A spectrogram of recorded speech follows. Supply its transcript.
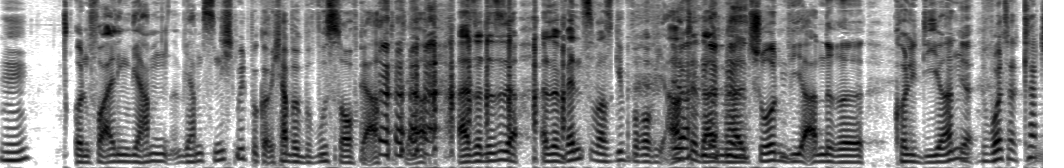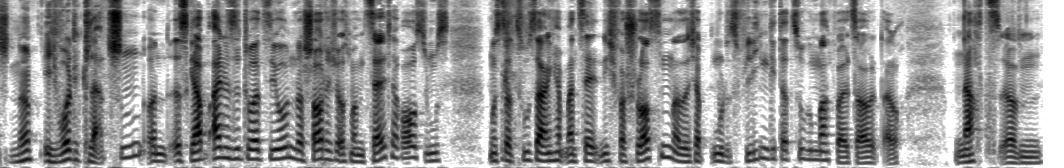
Mhm. Und vor allen Dingen, wir haben wir haben es nicht mitbekommen. Ich habe bewusst darauf geachtet. ja. Also das ist ja, also wenn es was gibt, worauf ich achte, Ja. dann halt schon, wie andere kollidieren. Ja, du wolltest halt klatschen, ne? Ich wollte klatschen und es gab eine Situation, da schaute ich aus meinem Zelt heraus. Ich muss, muss dazu sagen, ich habe mein Zelt nicht verschlossen. Also ich habe nur das Fliegengitter zugemacht, weil es halt auch nachts ähm,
